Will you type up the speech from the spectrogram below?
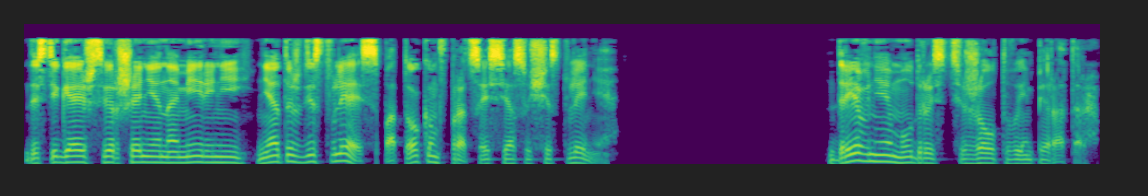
достигаешь свершения намерений, не отождествляясь с потоком в процессе осуществления. Древняя мудрость Желтого Императора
